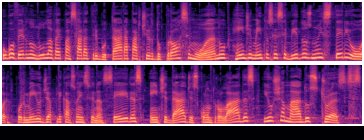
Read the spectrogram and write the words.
o governo Lula vai passar a tributar a partir do próximo ano rendimentos recebidos no exterior por meio de aplicações financeiras, entidades controladas e os chamados trusts.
